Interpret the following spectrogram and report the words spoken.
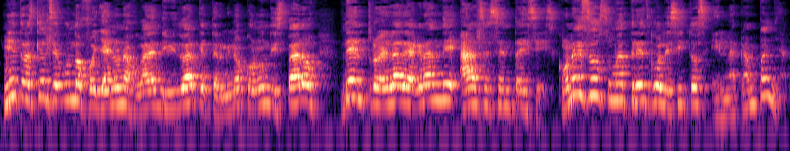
Mientras que el segundo fue ya en una jugada individual que terminó con un disparo dentro del área grande al 66. Con eso suma tres golecitos en la campaña.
